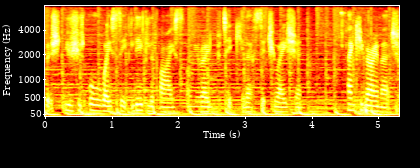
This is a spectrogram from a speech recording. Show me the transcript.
but you should always seek legal advice on your own particular situation. Thank you very much.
